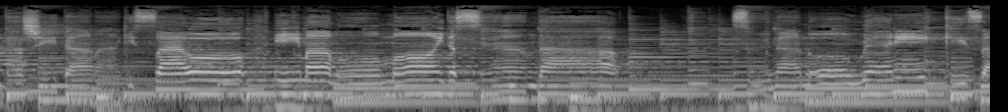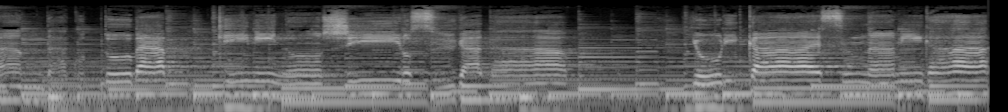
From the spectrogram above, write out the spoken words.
かした渚を今も思い出すんだ。砂の上に刻んだ言葉。君の白姿。寄り返す波が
